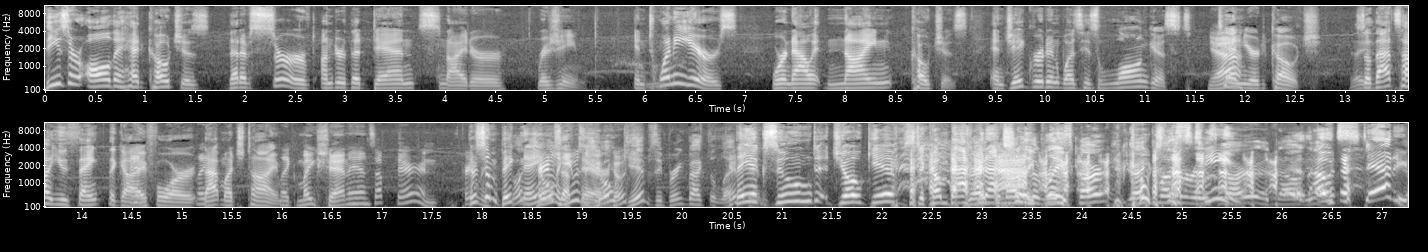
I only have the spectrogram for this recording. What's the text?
These are all the head coaches that have served under the Dan Snyder regime. In 20 years, we're now at nine coaches, and Jay Gruden was his longest Yeah. tenured coach. So that's how you thank the guy And, for like- that much time. Like Mike Shanahan's up there, and There's some big Look, names he up was there. Joe coach. Gibbs, they bring back the legend. They exhumed Joe Gibbs to come back and Dragged him actually the play. race car. Coach this the race team. car. And now, uh, It's yeah. outstanding.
